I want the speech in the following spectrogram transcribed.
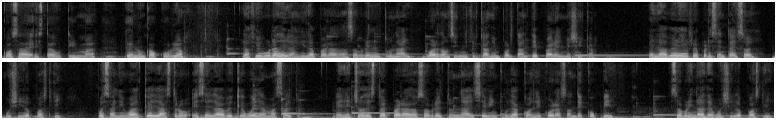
cosa esta última que nunca ocurrió. La figura del águila parada sobre el tunal guarda un significado importante para el mexica. El ave representa el sol, Huitzilopochtli, pues al igual que el astro es el ave que vuela más alto. El hecho de estar parado sobre el tunal se vincula con el corazón de Copil, sobrino de Huitzilopochtli,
